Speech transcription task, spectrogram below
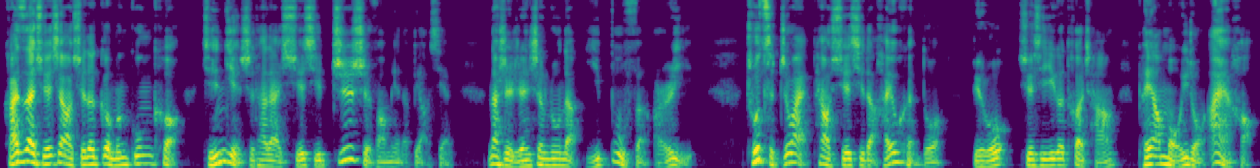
孩子在学校学的各门功课，仅仅是他在学习知识方面的表现，那是人生中的一部分而已。除此之外，他要学习的还有很多，比如学习一个特长，培养某一种爱好，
